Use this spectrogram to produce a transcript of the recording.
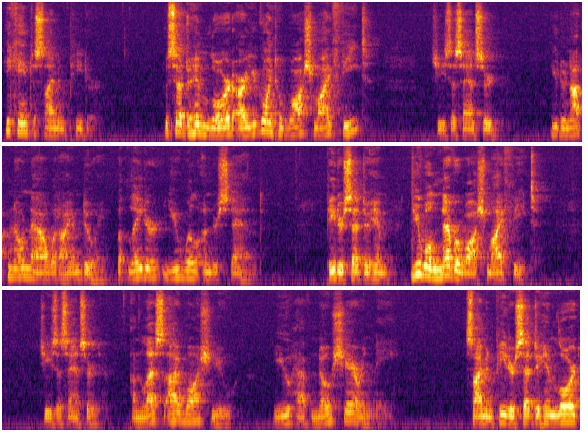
He came to Simon Peter, who said to him, Lord, are you going to wash my feet? Jesus answered, You do not know now what I am doing, but later you will understand. Peter said to him, You will never wash my feet. Jesus answered, Unless I wash you, you have no share in me. Simon Peter said to him, Lord,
